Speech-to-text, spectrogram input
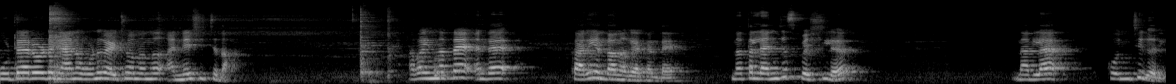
കൂട്ടുകാരോട് ഞാൻ ഊണ് കഴിച്ചോന്നൊന്ന് അന്വേഷിച്ചതാണ് അപ്പോൾ ഇന്നത്തെ എന്റെ കറി എന്താണെന്ന് കേൾക്കണ്ടേ? ഇന്നത്തെ ലഞ്ച് സ്പെഷ്യൽ നല്ല കൊഞ്ച് കറി.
